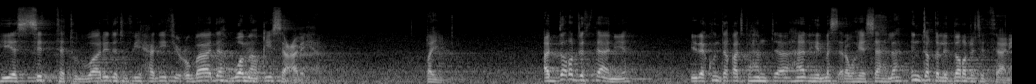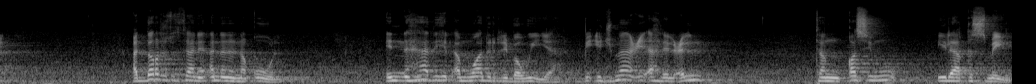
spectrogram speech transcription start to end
هي الستة الواردة في حديث عبادة وما قيس عليها. طيب. الدرجة الثانية إذا كنت قد فهمت هذه المسألة وهي سهلة انتقل للدرجة الثانية. الدرجة الثانية أننا نقول إن هذه الأموال الربوية بإجماع أهل العلم تنقسم إلى قسمين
